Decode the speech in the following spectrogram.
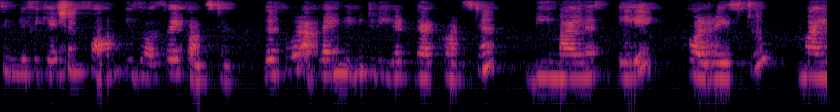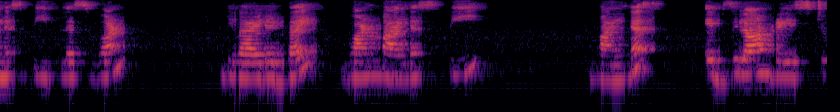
simplification form is also a constant. Therefore, applying limit we get that constant b minus a whole raised to minus p plus 1 divided by 1 minus p minus epsilon raised to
